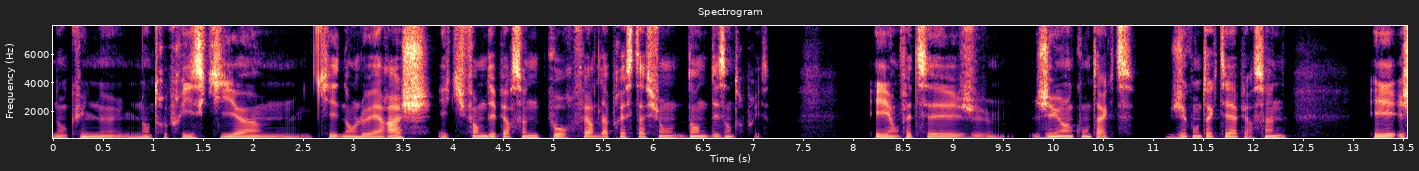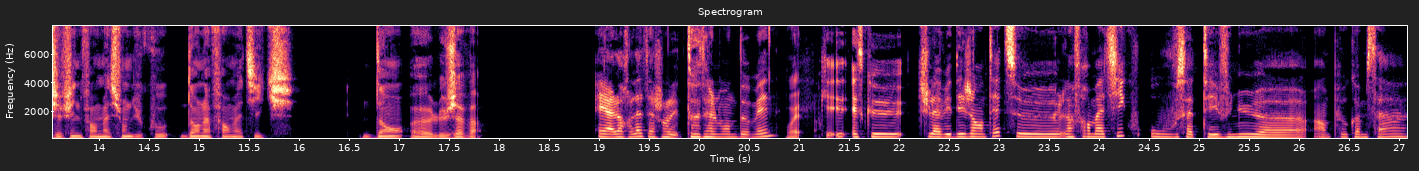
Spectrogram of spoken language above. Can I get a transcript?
donc une, entreprise qui euh, qui est dans le RH et qui forme des personnes pour faire de la prestation dans des entreprises. Et en fait, c'est j'ai eu un contact, j'ai contacté la personne et j'ai fait une formation du coup dans l'informatique, dans euh, le Java. Et alors là, tu as changé totalement de domaine. Ouais. Est-ce que tu l'avais déjà en tête, l'informatique, ou ça t'est venu euh, un peu comme ça?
